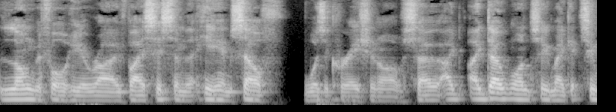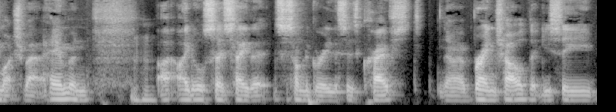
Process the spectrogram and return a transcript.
long before he arrived by a system that he himself was a creation of. So I, I don't want to make it too much about him, and Mhm. I, I'd also say that to some degree this is Cruyff's uh, brainchild that you see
